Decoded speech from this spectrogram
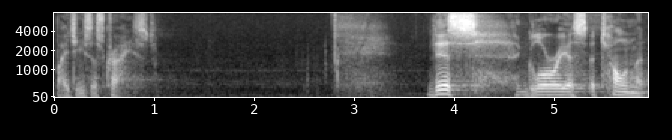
by Jesus Christ. This glorious atonement,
